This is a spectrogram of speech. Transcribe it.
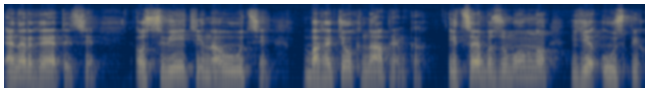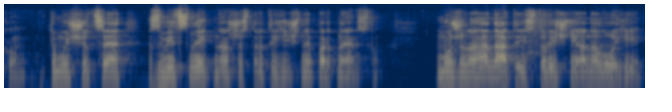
енергетиці, освіті, науці, багатьох напрямках. І це безумовно є успіхом, тому що це зміцнить наше стратегічне партнерство. Можу нагадати історичні аналогії.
